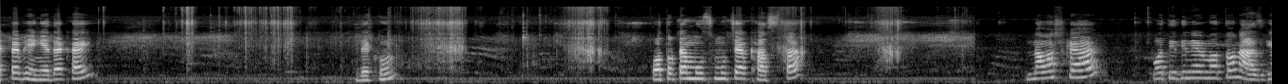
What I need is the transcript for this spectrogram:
একটা ভেঙে দেখাই। দেখুন। কতটা মুচমুচে আর খাস্তা। নমস্কার, প্রতিদিনের মতন আজকে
